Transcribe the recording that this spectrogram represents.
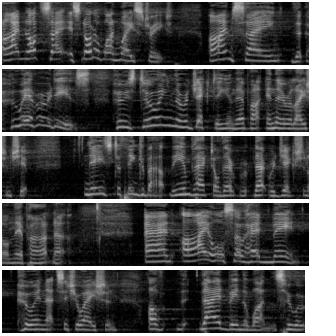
I'm not saying it's not a one way street. I'm saying that whoever it is who's doing the rejecting in their, in their relationship needs to think about the impact of that, that rejection on their partner. And I also had men who were in that situation of they had been the ones who were,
